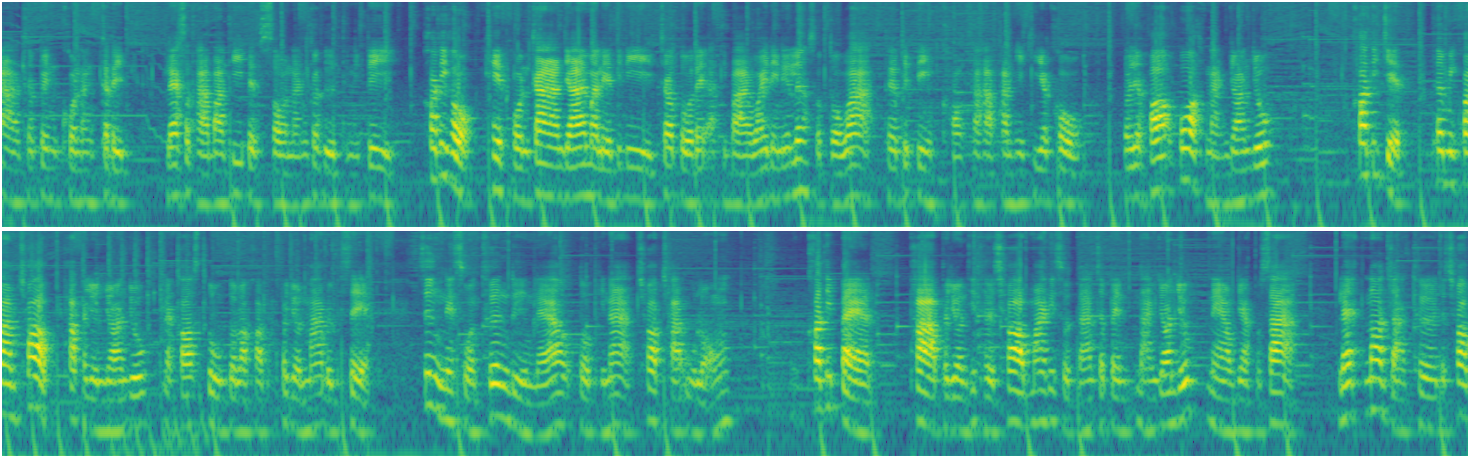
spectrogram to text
อาจจะเป็นคนอังกฤษ และสถาบันที่เป็นโซนนั้นก็คือ Trinity ข้อที่ 6 เหตุผลการย้ายมาเรียนที่นี่เจ้าตัวได้อธิบายไว้ในเนื้อเรื่องส่วนตัวว่า เธอเป็นติ่งของสหพันธ์เฮกิยาโกโดยเฉพาะพวกหนังย้อนยุค ข้อที่ 7 เธอมีความชอบภาพยนตร์ย้อนยุค และคอสตูมตัวละครภาพยนตร์มากเป็นพิเศษ ซึ่งในส่วนเครื่องดื่มแล้วตัวพีน่าชอบชาอูหลง ข้อที่ 8 ภาพยนตร์ที่เธอชอบมากที่สุดนั้นจะเป็นหนังย้อนยุคแนวยากุซ่า และนอกจากเธอจะชอบ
